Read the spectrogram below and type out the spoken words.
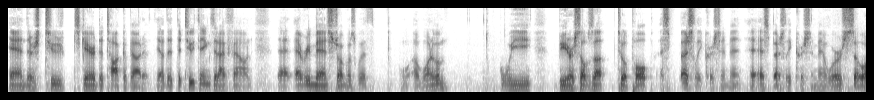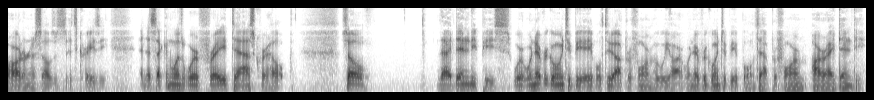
and there's too scared to talk about it. Yeah, the, the two things that I found that every man struggles with. Uh, one of them, we beat ourselves up to a pulp, especially Christian men, especially Christian men. We're so hard on ourselves. It's, it's crazy. And the second one is we're afraid to ask for help. So the identity piece, we're, we're never going to be able to outperform who we are. We're never going to be able to outperform our identity.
